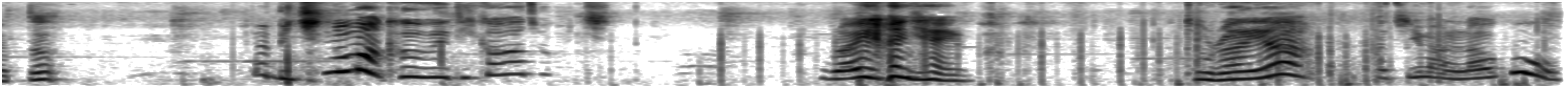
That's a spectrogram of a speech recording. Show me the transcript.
야, 또. 야, 미친놈아, 그 왜 네가 가져, 미친. 도라이아냐 이거. 도라야? 하지 말라고.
